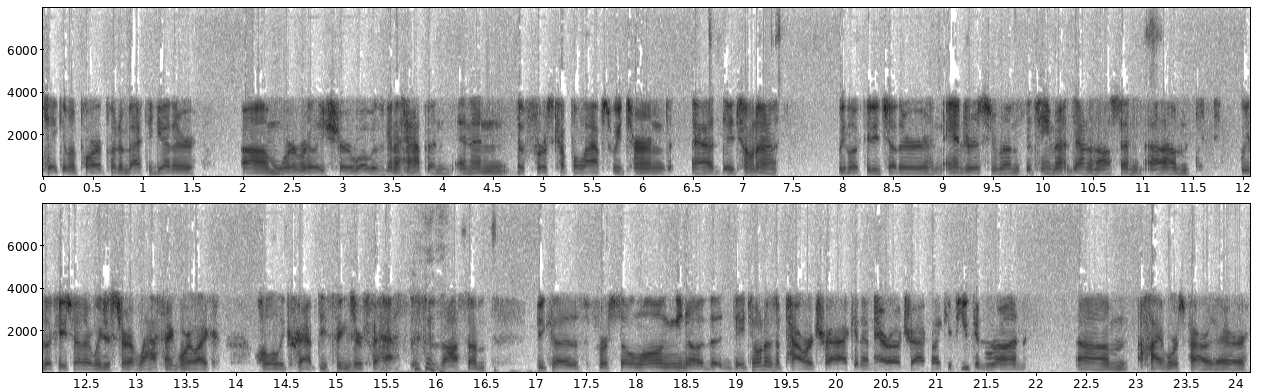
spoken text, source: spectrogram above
take them apart, put them back together. Um, weren't really sure what was going to happen, and then the first couple laps we turned at Daytona, we looked at each other, and Andrus, who runs the team out down in Austin, um, we looked at each other and we just started laughing. We're like, "Holy crap, these things are fast! This is awesome!" because for so long, you know, the Daytona is a power track and an aero track. Like if you can run um, high horsepower there,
